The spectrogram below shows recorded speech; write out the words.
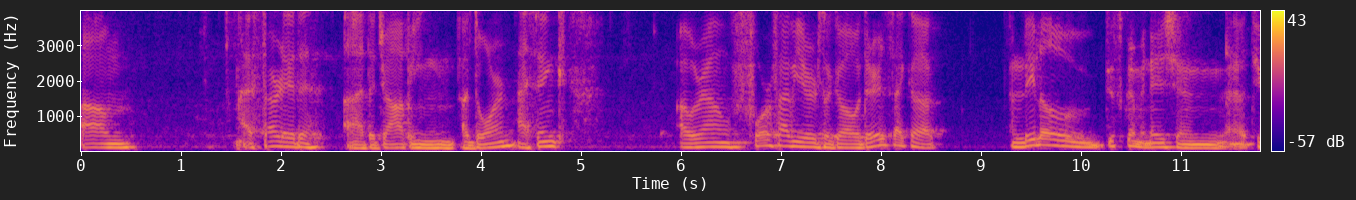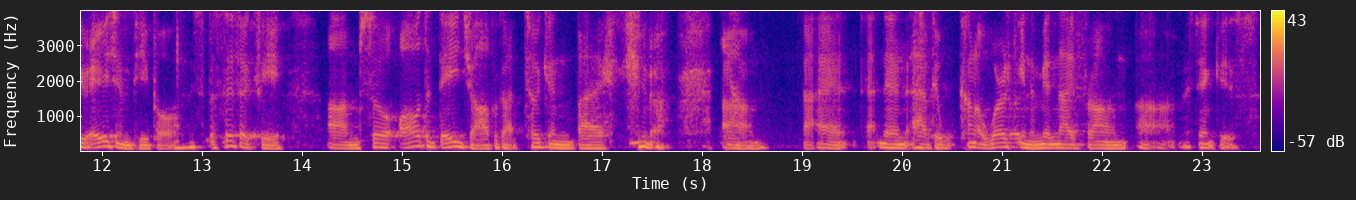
Um, I started uh, the job in a dorm. I think around four or five years ago, there is like a, a little discrimination uh, to Asian people specifically. Um, so all the day job got taken by, you know, Yeah. um, and, and then I have to kind of work in the midnight from, uh, I think it's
